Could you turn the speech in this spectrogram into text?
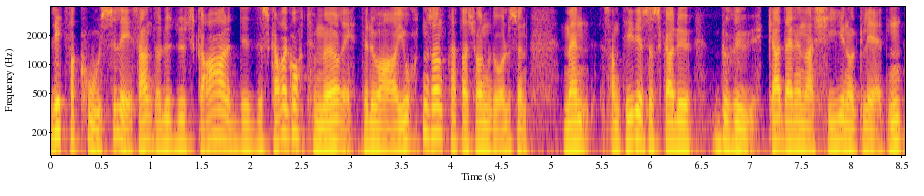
litt for koselig. sant? Og du, du skal, det, det skal være godt humør etter du har gjort en sånn prestasjon mot Ålesund, men samtidig så skal du bruke den energien og gleden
